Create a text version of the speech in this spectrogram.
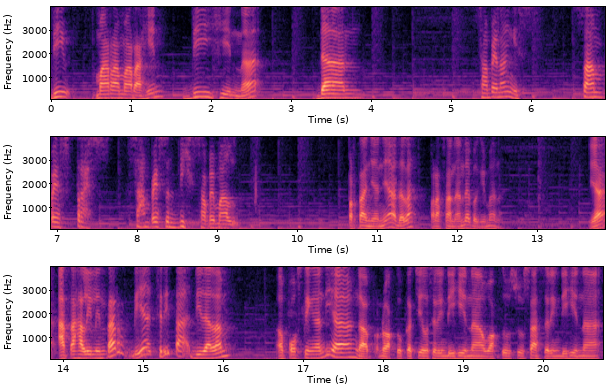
dimarah-marahin, dihina, dan sampai nangis, sampai stres, sampai sedih, sampai malu. Pertanyaannya adalah perasaan Anda bagaimana? Ya, Atta Halilintar dia cerita di dalam uh, postingan dia, nggak waktu kecil sering dihina, waktu susah sering dihina.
